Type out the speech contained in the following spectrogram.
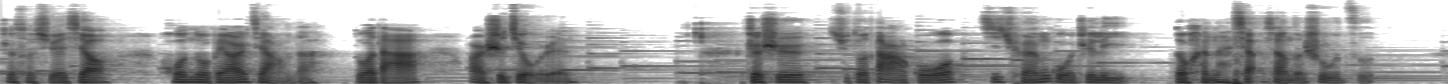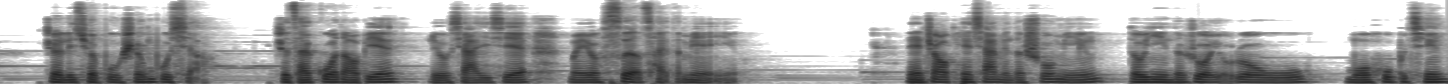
这所学校获诺贝尔奖的多达二十九人。这是许多大国及全国之力都很难想象的数字，这里却不声不响，只在过道边留下一些没有色彩的面影，连照片下面的说明都印得若有若无，模糊不清。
